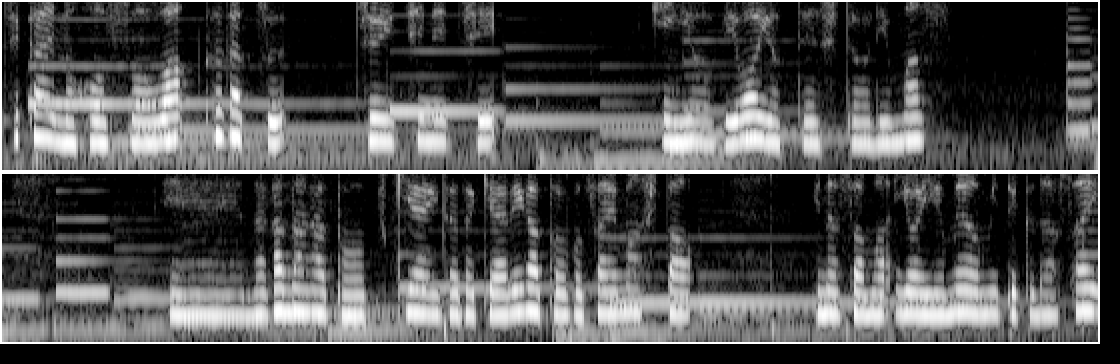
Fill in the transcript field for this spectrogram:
次回の放送は9月11日金曜日を予定しております、ー、長々とお付き合いいただきありがとうございました皆様良い夢を見てください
